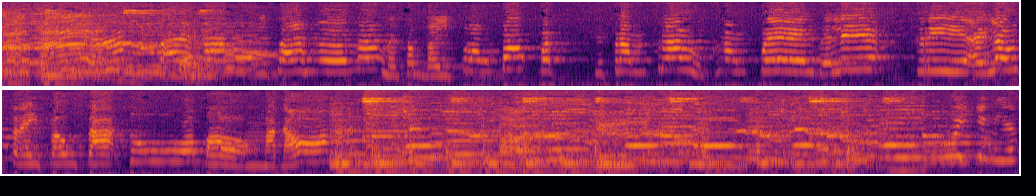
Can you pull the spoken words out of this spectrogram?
អើតែណាំពីសាងើណាំនៅសំដីប្រងបងពិតជាត្រឹមត្រូវក្នុងពេលវេលាគ្រាឥឡូវត្រីបោសាសួរបងម្ដងបាទជើងអូយជំរាប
